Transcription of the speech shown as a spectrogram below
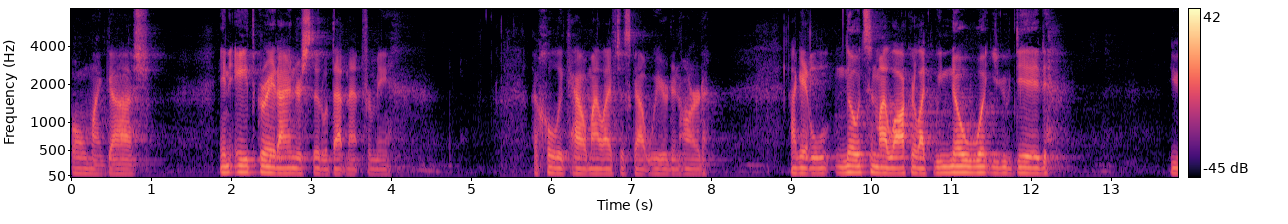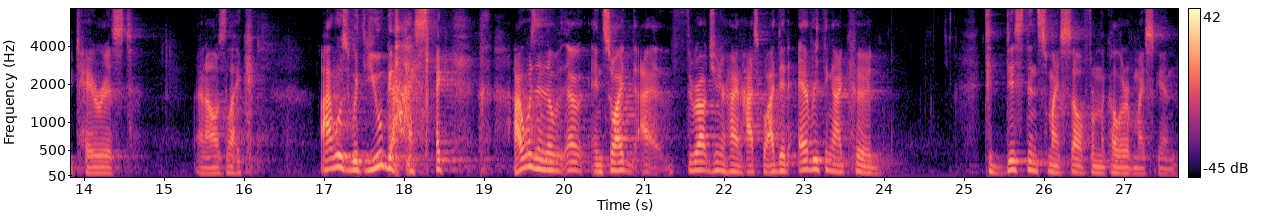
oh my gosh, in eighth grade, I understood what that meant for me. Like, holy cow, my life just got weird and hard. I get notes in my locker like, we know what you did, you terrorist. And I was like, I was with you guys. like, I wasn't, and so I, I, throughout junior high and high school, I did everything I could to distance myself from the color of my skin.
